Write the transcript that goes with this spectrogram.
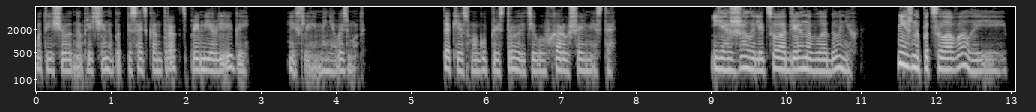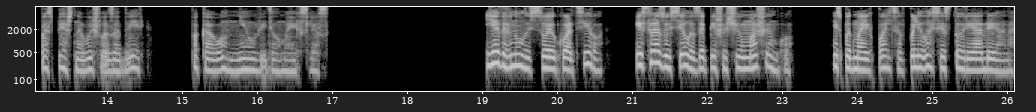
Вот еще одна причина подписать контракт с премьер-лигой, если меня возьмут. Так я смогу пристроить его в хорошее место. Я сжала лицо Адриана в ладонях, нежно поцеловала и поспешно вышла за дверь, пока он не увидел моих слез. Я вернулась в свою квартиру и сразу села за пишущую машинку. Из-под моих пальцев полилась история Адриана.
